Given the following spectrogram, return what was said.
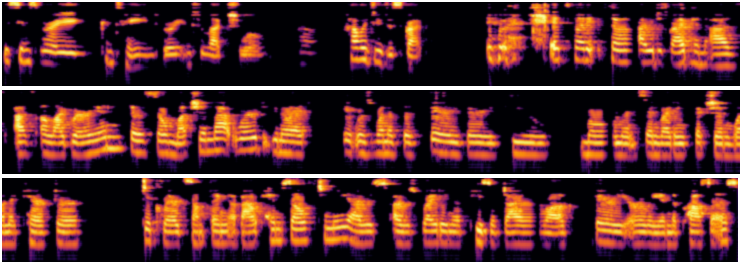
he seems very contained, very intellectual. Uh, how would you describe it's funny. So I would describe him as as a librarian. There's so much in that word. You know, it, it was one of the very very few moments in writing fiction when a character declared something about himself to me. I was I was writing a piece of dialogue very early in the process,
